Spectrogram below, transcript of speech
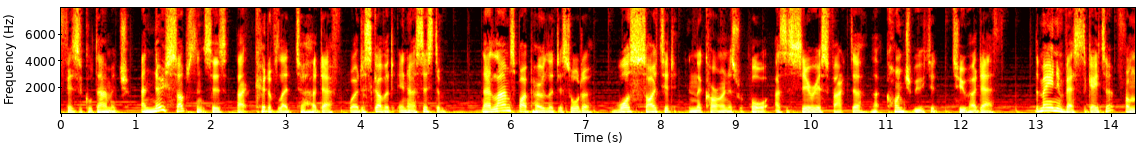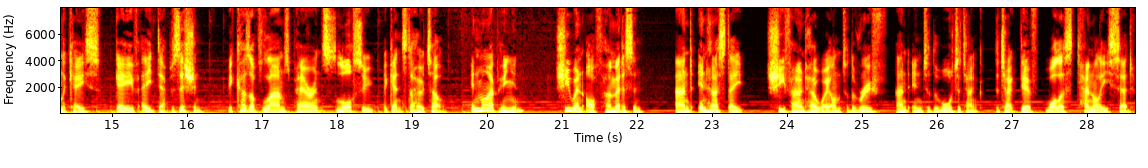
physical damage, and no substances that could have led to her death were discovered in her system. Now, Lam's bipolar disorder was cited in the coroner's report as a serious factor that contributed to her death. The main investigator from the case gave a deposition because of Lam's parents' lawsuit against the hotel. In my opinion, she went off her medicine, and in her state, she found her way onto the roof and into the water tank, Detective Wallace Tennelly said.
